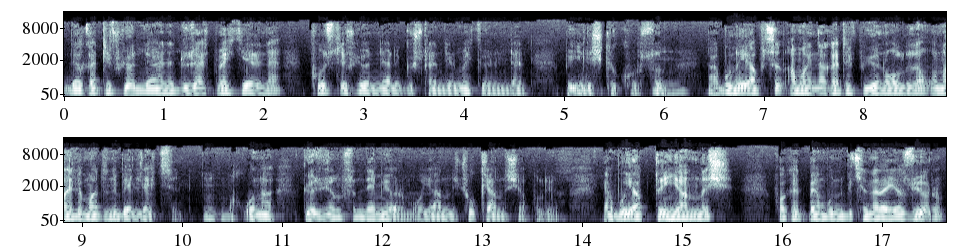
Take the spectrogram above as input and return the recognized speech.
negatif yönlerini düzeltmek yerine pozitif yönlerini güçlendirmek yönünden bir ilişki kursun. Yani bunu yapsın ama negatif bir yönü olduğu zaman onaylamadığını belli etsin. Bak ona göz yumsun demiyorum. O yanlış çok yanlış yapılıyor. Ya bu yaptığın yanlış. Fakat ben bunu bir kenara yazıyorum.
